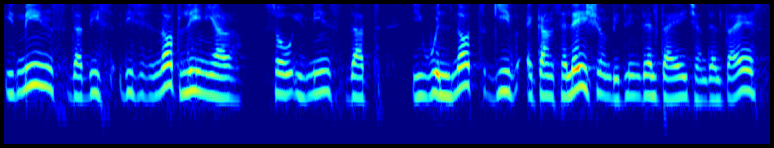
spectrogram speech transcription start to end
it means that this, this is not linear, so it means that it will not give a cancellation between delta H and delta S.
